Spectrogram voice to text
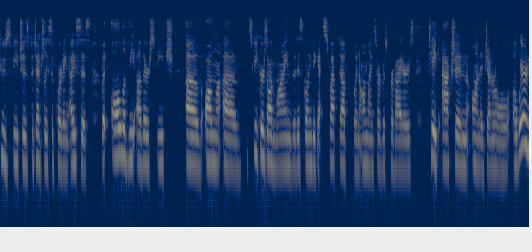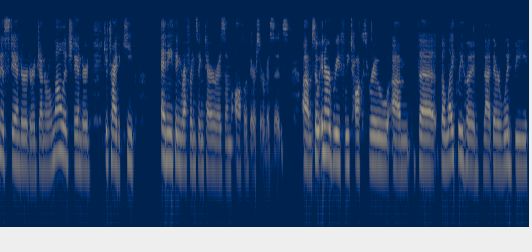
whose speech is potentially supporting ISIS, but all of the other speech of online of speakers online that is going to get swept up when online service providers take action on a general awareness standard or a general knowledge standard to try to keep anything referencing terrorism off of their services. Um, so in our brief, we talk through um, the, the likelihood that there would be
